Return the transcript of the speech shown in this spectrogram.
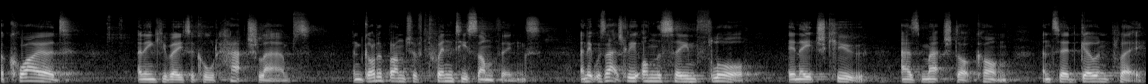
acquired an incubator called Hatch Labs and got a bunch of 20 somethings. And it was actually on the same floor in HQ as Match.com and said, go and play.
